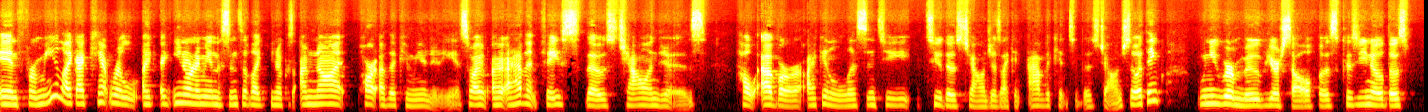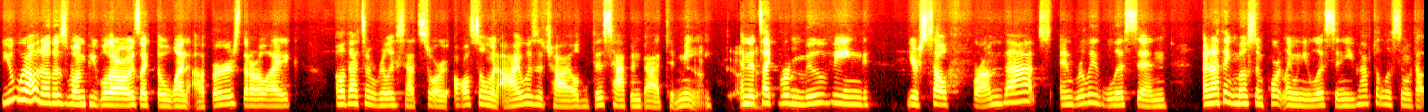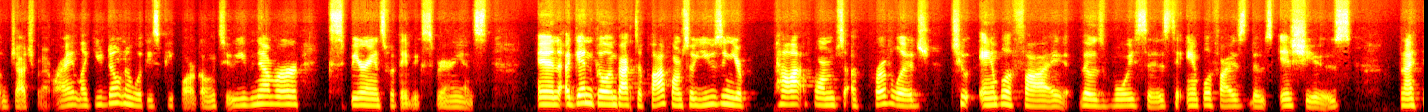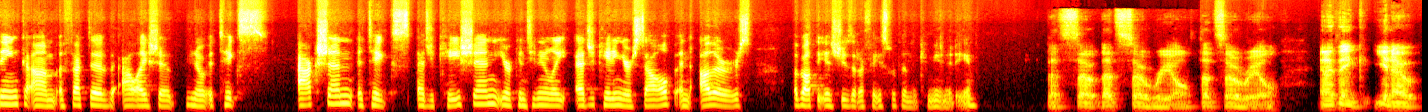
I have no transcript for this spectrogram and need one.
And for me, like I can't like, you know what I mean? In the sense of like, you know, because I'm not part of the community. So I, I haven't faced those challenges. However, I can listen to to those challenges. I can advocate to those challenges. So I think when you remove yourself as because you know those you we all know those one people that are always like the one uppers that are like oh that's a really sad story. Also when i was a child this happened bad to me. yeah, yeah, and it's like removing yourself from that and really listen. And i think most importantly when you listen you have to listen without judgment right? Like you don't know what these people are going to. You've never experienced what they've experienced. And again going back to platform so using your platforms of privilege to amplify those voices, to amplify those issues. And I think um, effective allyship, you know, it takes action, it takes education. You're continually educating yourself and others about the issues that are faced within the community. That's so that's so real. That's so real. And I think, you know,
